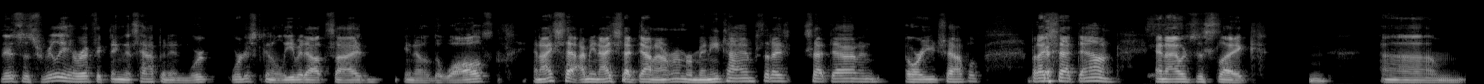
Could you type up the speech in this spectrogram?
there's this really horrific thing that's happened, and we're we're just going to leave it outside, you know, the walls. And I sat, I mean, I sat down. I don't remember many times that I sat down in ORU chapel, but I sat down and I was just like, Hmm. um,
